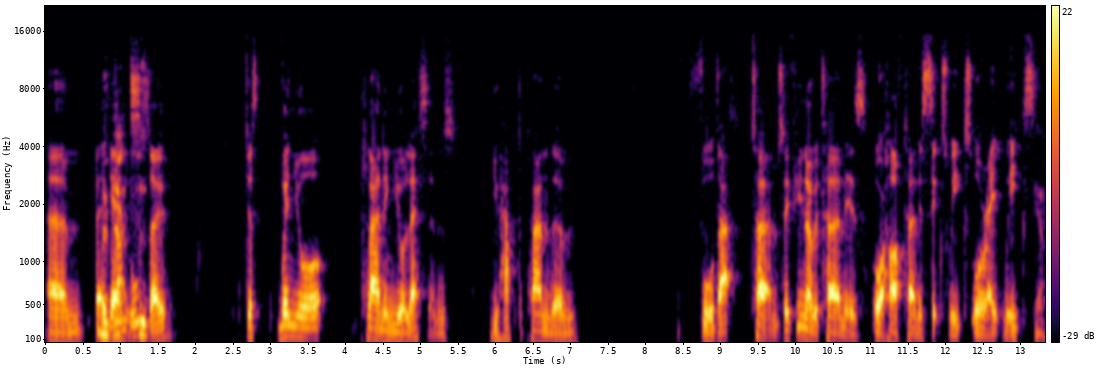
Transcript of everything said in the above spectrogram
Um, but, but again, also an... just when you're planning your lessons, you have to plan them for that term. So if you know a term is, or a half term is six weeks or eight weeks, yeah.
